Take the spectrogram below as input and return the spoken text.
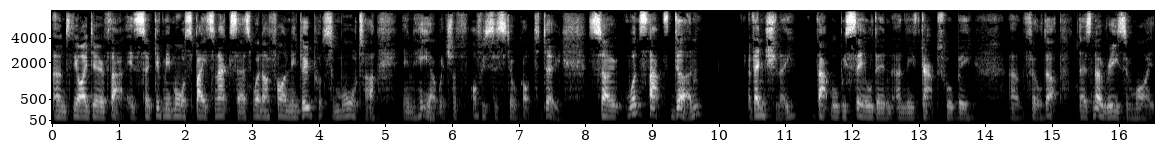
And the idea of that is to give me more space and access when I finally do put some water in here, which I've obviously still got to do. So once that's done, eventually that will be sealed in and these gaps will be um, filled up. There's no reason why,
